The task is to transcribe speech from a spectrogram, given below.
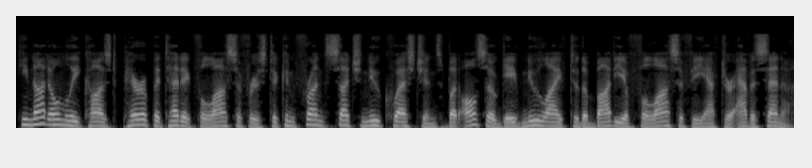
He not only caused peripatetic philosophers to confront such new questions but also gave new life to the body of philosophy after Avicenna.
